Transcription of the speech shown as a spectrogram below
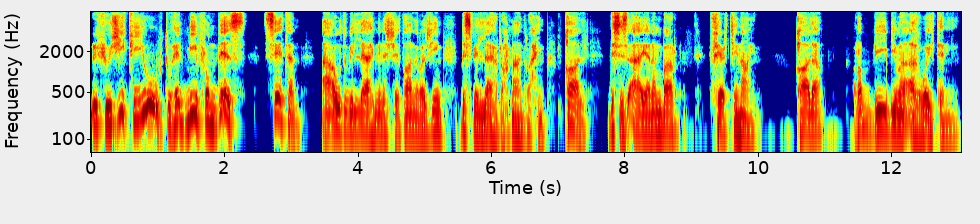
refugee to you to help me from this. Satan, أعوذ بالله من الشيطان الرجيم بسم الله الرحمن الرحيم قال This is آية number 39 قال ربي بما أغويتني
